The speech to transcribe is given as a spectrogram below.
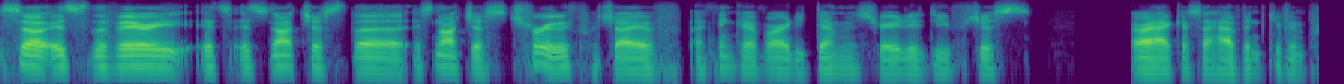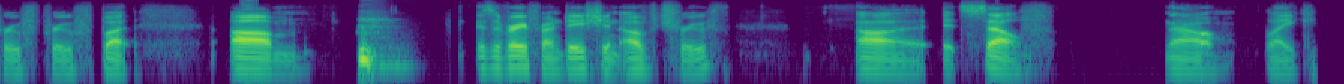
so it's the very it's it's not just the it's not just truth, which I have I think I've already demonstrated. You've just, or I guess I haven't given proof proof, but um, is the very foundation of truth, uh, itself. Now, like,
